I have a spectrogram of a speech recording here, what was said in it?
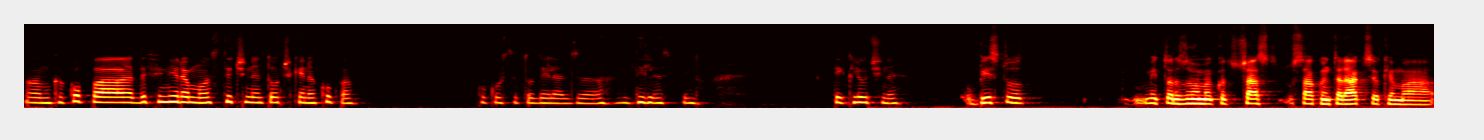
Um, kako pa definiramo stične točke nakupa? Kako ste to delali z Delespino? Te ključne. V bistvu mi to razumemo kot čas, vsako interakcijo, ki ima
